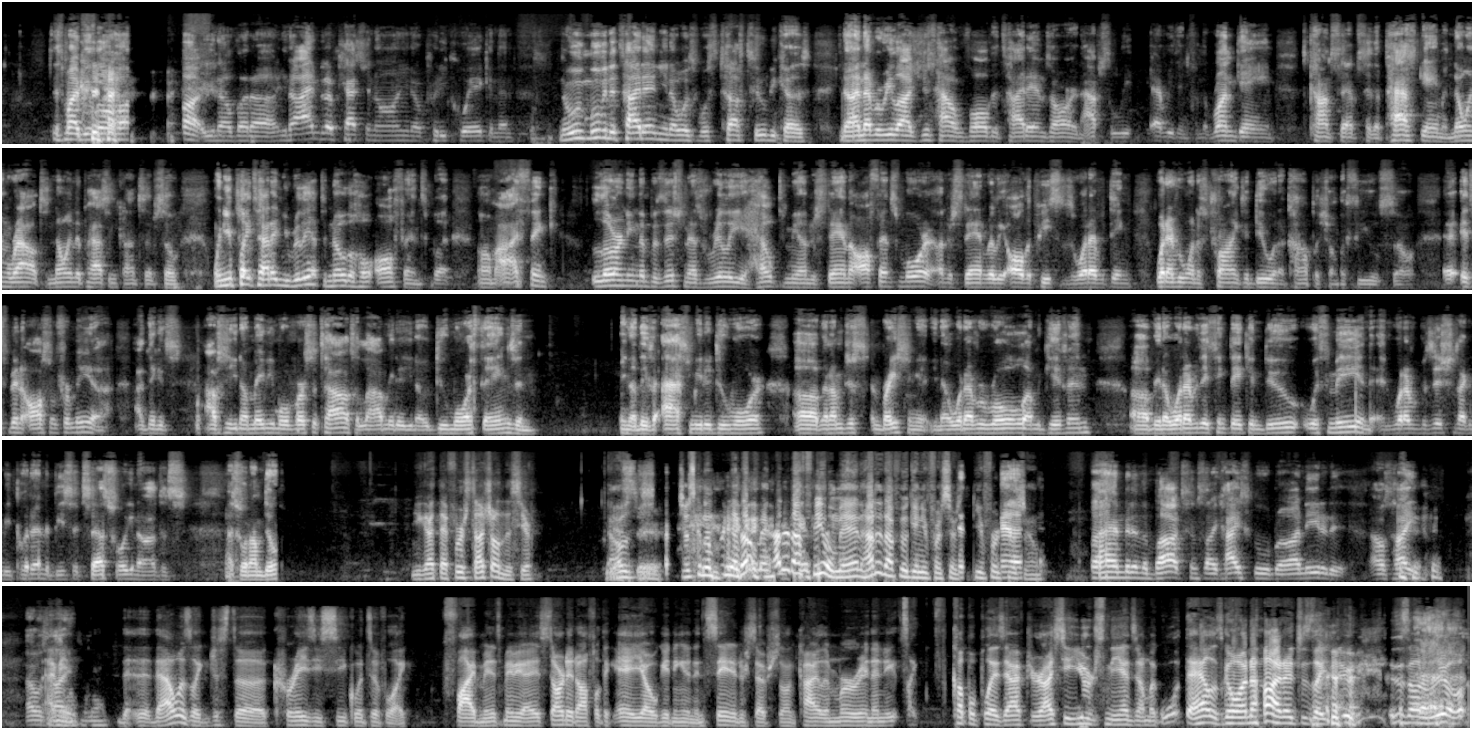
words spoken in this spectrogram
this might be a little hard, uh, you know. But uh, you know, I ended up catching on, you know, pretty quick, and then moving to tight end, you know, was was tough too because you know I never realized just how involved the tight ends are in absolutely everything from the run game concepts to the pass game and knowing routes and knowing the passing concepts. So when you play tight end, you really have to know the whole offense. But um, I think learning the position has really helped me understand the offense more and understand really all the pieces what everything what everyone is trying to do and accomplish on the field. So it's been awesome for me. Uh, i think it's obviously you know maybe more versatile it's allowed me to you know do more things and you know they've asked me to do more um, and i'm just embracing it. You know whatever role i'm given um, you know whatever they think they can do with me and, and whatever positions i can be put in to be successful you know I just that's what i'm doing. You got that first touch on this year I yes, was sir. just gonna bring it up, man. How did I feel, man? How did I feel getting your first your first touchdown? I hadn't been in the box since like high school, bro. I needed it. I was hyped. I was. I hyped. mean, th- that was like just a crazy sequence of like five minutes. Maybe it started off with like Ayo getting an insane interception on Kyler Murray, and then it's like a couple plays after I see you're just in the end zone. I'm like, what the hell is going on? It's just like, dude, this is unreal.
